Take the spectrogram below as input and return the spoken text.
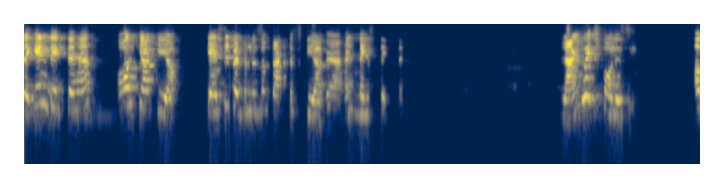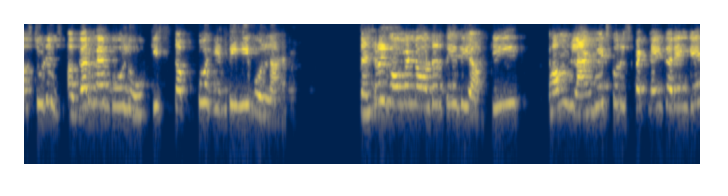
सेकेंड देखते हैं और क्या किया? कैसे फेडरलिज्म प्रैक्टिस किया गया है? नेक्स्ट देखते हैं। लैंग्वेज पॉलिसी अब स्टूडेंट्स अगर मैं बोलूँ कि सबको हिंदी ही बोलना है सेंट्रल गवर्नमेंट ने ऑर्डर दे दिया कि हम लैंग्वेज को रिस्पेक्ट नहीं करेंगे,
